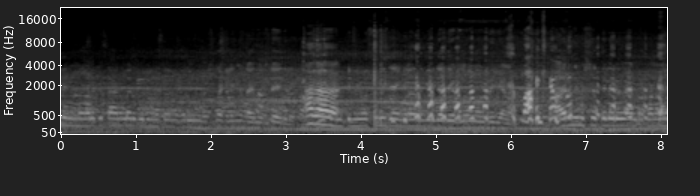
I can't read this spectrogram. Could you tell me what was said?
സിനിമകൾ കിട്ടാനുള്ള ഒരു ബുദ്ധിമുട്ട് ഒരു സ്ട്രഗിളിംഗ് ഉണ്ടായിരുന്നു സ്റ്റേജിൽ അതെ അതെ. കണ്ടിന്യൂസ് വിജയങ്ങളാണെങ്കിൽ വിജയങ്ങൾ വന്നുകൊണ്ടിരിക്കുകയാണ് ഭാഗ്യം. ഒരു നിമിഷത്തിൽ ഒരു എന്റർപ്രണർ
